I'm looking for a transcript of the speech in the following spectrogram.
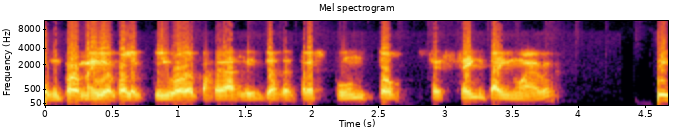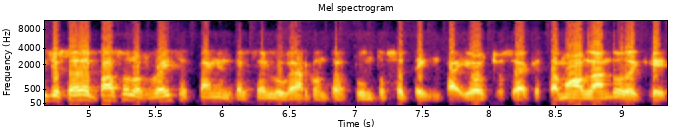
un promedio colectivo de carreras limpias de 3.69. Dicho sea de paso, los Rays están en tercer lugar con 3.78, o sea que estamos hablando de que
